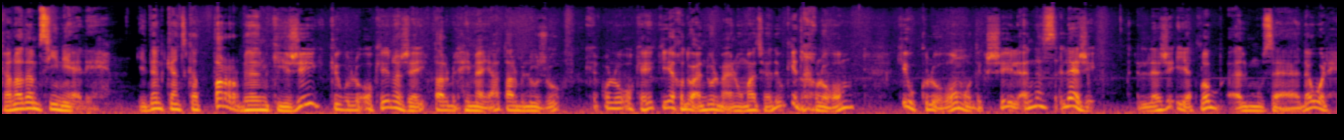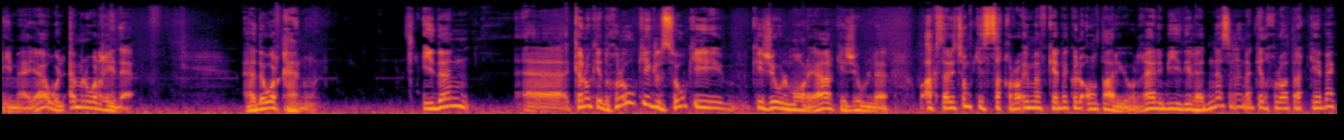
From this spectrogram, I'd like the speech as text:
كندا مسيني عليه. إذا كانت كضطر بنادم كيجي كيقول له OK أنا جاي. طالب الحماية طالب اللجوء. كيقول له OK كياخذوا عنده المعلومات هذه وكيدخلوهم كيوكلوهم وداك الشيء لأن لاجئ اللاجئ يطلب المساعدة والحماية والأمن والغذاء. هذا هو القانون. إذا آه كانوا كيدخلوا وكيجلسوا كي كيجيو لمونريال كيجيو وأكثريتهم كيستقروا إما في كيبيك ولا أونتاريو. الغالبيه ديال هاد الناس لأن كيدخلوا طريق كيبيك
